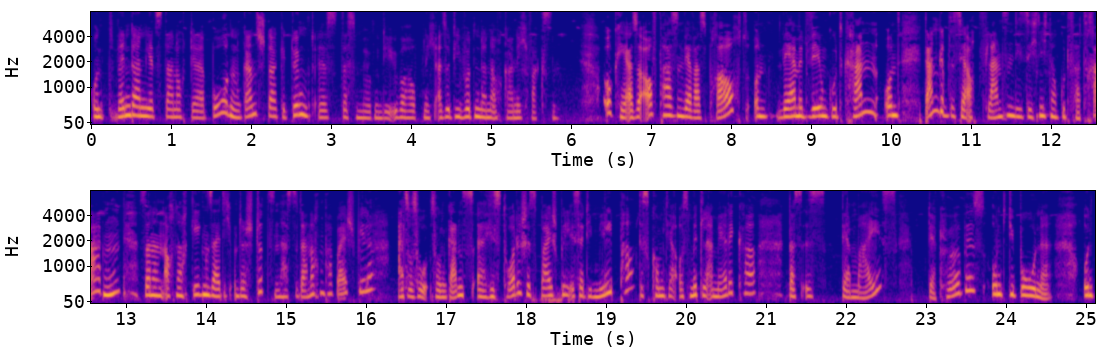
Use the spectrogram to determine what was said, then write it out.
Und wenn dann jetzt da noch der Boden ganz stark gedüngt ist, das mögen die überhaupt nicht. Also die würden dann auch gar nicht wachsen. Okay, also aufpassen, wer was braucht und wer mit wem gut kann. Und dann gibt es ja auch Pflanzen, die sich nicht nur gut vertragen, sondern auch noch gegenseitig unterstützen. Hast du da noch ein paar Beispiele? Also so, so ein ganz äh, historisches Beispiel ist ja die Milpa. Das kommt ja aus Mittelamerika. Das ist der Mais, der Kürbis und die Bohne. Und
